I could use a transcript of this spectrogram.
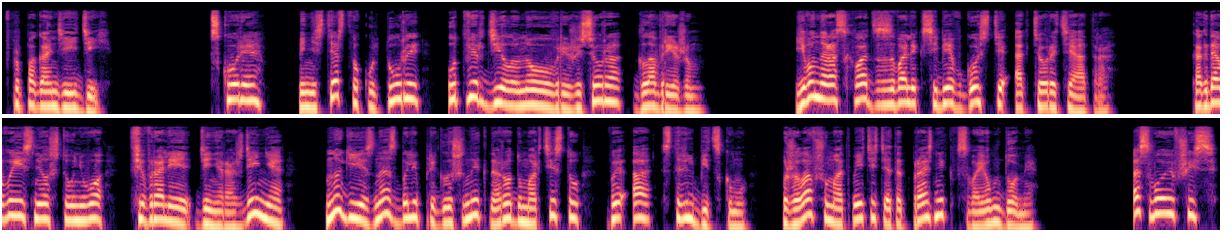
в пропаганде идей. Вскоре Министерство культуры утвердило нового режиссера главрежем. Его на расхват зазывали к себе в гости актеры театра. Когда выяснил, что у него в феврале день рождения, многие из нас были приглашены к народному артисту В.А. Стрельбицкому, пожелавшему отметить этот праздник в своем доме. Освоившись,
